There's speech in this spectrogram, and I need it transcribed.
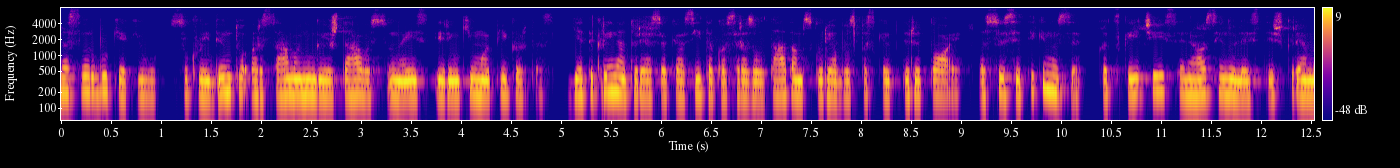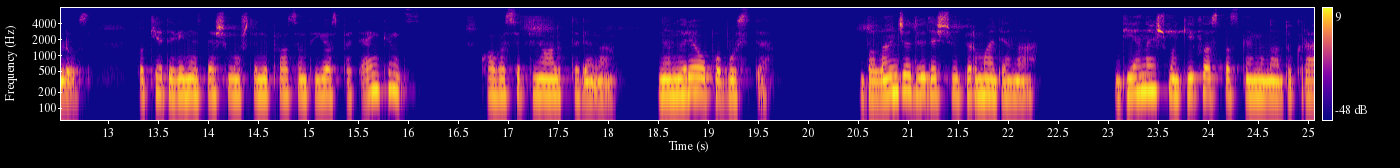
nesvarbu kiek jų suklaidintų ar sąmoningai išdavusių nueis į rinkimų apygardas. Jie tikrai neturės jokios įtakos rezultatams kurie bus paskelbti rytoj. Esu įsitikinusi kad skaičiai seniausiai nuleisti iš kremliaus. Kokie devyniasdešimt aštuoni procentai juos patenkins? Kovo septyniolikta diena. Nenorėjau pabusti balandžio dvidešimt pirma diena. Dieną iš mokyklos paskambino dukra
